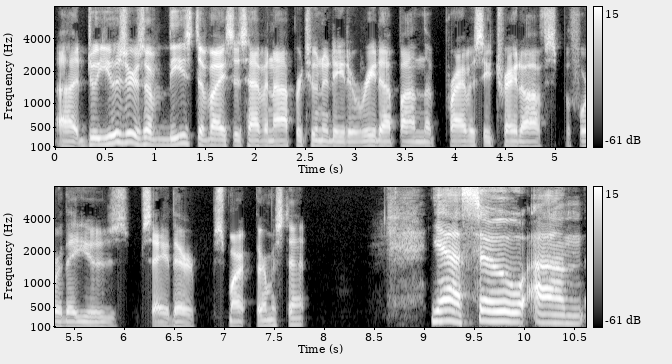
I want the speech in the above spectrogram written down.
Uh, do users of these devices have an opportunity to read up on the privacy trade offs before they use, say, their smart thermostat? Yeah, so um,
